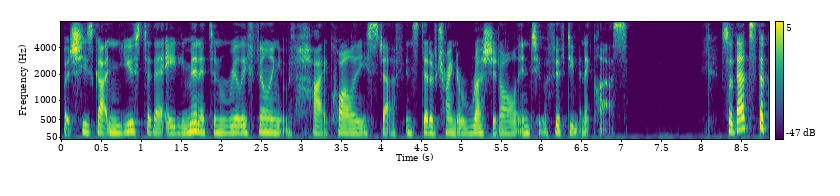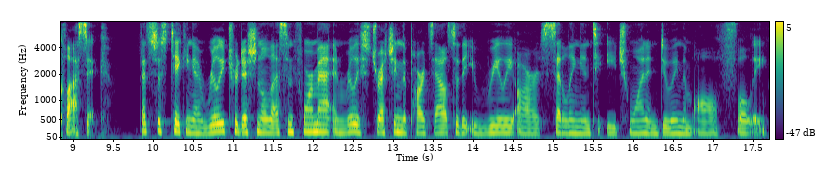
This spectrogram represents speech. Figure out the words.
but she's gotten used to that 80 minutes and really filling it with high quality stuff instead of trying to rush it all into a 50 minute class. So that's the classic. That's just taking a really traditional lesson format and really stretching the parts out so that you really are settling into each one and doing them all fully.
